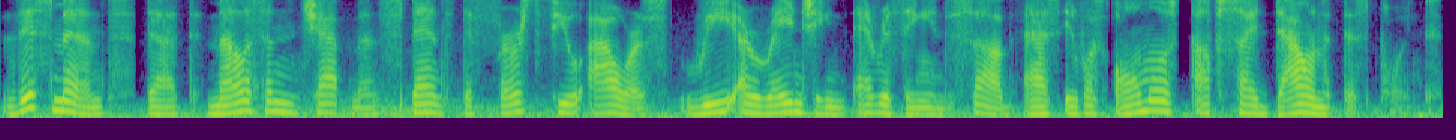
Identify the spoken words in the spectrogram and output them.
This meant that Mallison and Chapman spent the first few hours rearranging everything in the sub as it was almost upside down at this point.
